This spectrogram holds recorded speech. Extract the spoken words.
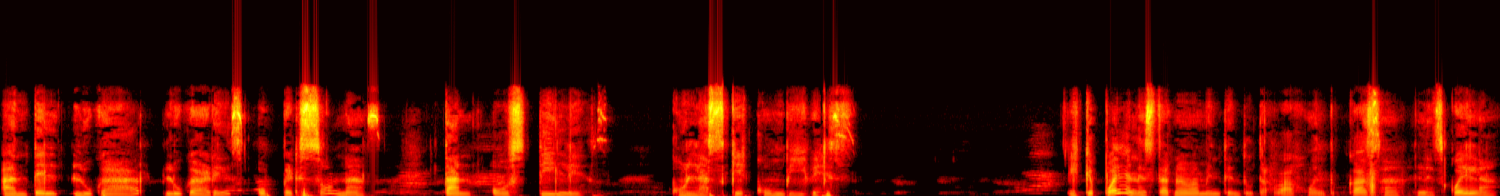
ante el lugar lugares o personas tan hostiles con las que convives y que pueden estar nuevamente en tu trabajo, en tu casa, en la escuela,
